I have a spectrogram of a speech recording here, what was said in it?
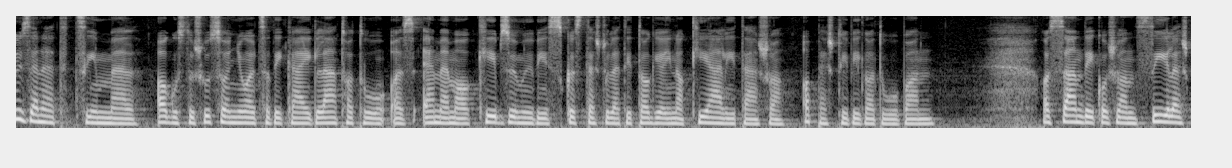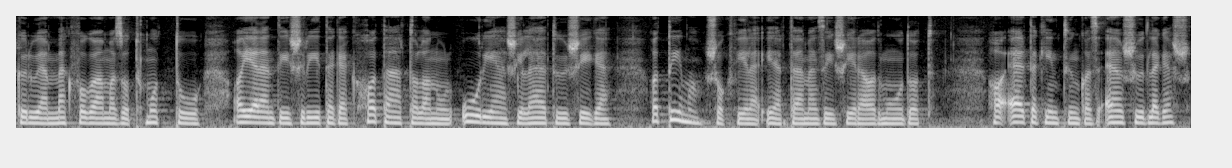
Üzenet címmel augusztus 28-áig látható az MMA képzőművész köztestületi tagjainak kiállítása a Pesti Vigadóban. A szándékosan széles körűen megfogalmazott motto, a jelentés rétegek határtalanul óriási lehetősége, a téma sokféle értelmezésére ad módot – ha eltekintünk az elsődleges,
